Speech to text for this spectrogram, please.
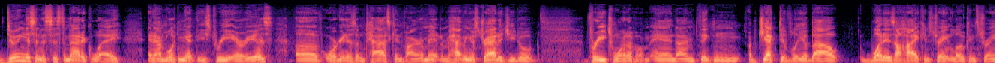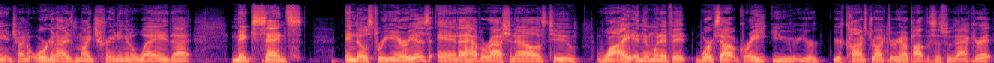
doing this in a systematic way and I'm looking at these three areas of organism, task, environment. I'm having a strategy to for each one of them, and I'm thinking objectively about what is a high constraint, low constraint, and trying to organize my training in a way that makes sense in those three areas. And I have a rationale as to why. And then when if it works out great, you your your construct or your hypothesis was accurate.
